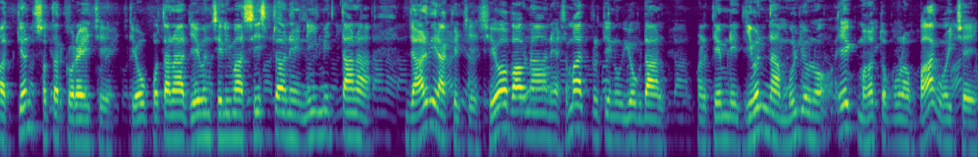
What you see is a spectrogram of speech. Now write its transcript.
અત્યંત સતર્ક રહે છે. તેઓ પોતાના જીવનશૈલીમાં શિસ્ત અને નિયમિતતાના જાળવી રાખે છે. સેવા ભાવના અને સમાજ પ્રત્યેનું યોગદાન પણ તેમની જીવનના મૂલ્યોનો એક મહત્વપૂર્ણ ભાગ હોય છે.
